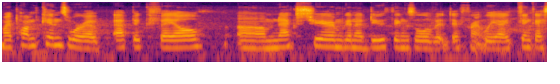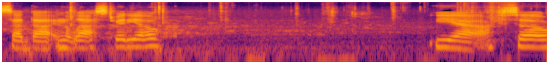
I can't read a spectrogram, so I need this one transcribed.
My pumpkins were an epic fail. Um, next year I'm gonna do things a little bit differently. I think I said that in the last video. Yeah, so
